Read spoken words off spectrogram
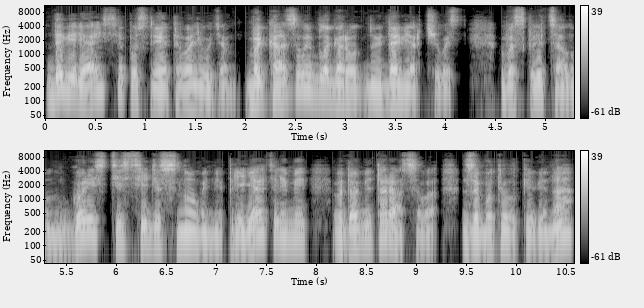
«Доверяйся после этого людям, выказывай благородную доверчивость», — восклицал он в горести, сидя с новыми приятелями в доме Тарасова за бутылкой вина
